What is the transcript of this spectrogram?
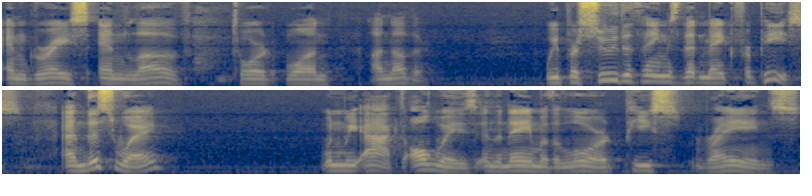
and grace and love toward one another. We pursue the things that make for peace. And this way, when we act always in the name of the Lord, peace reigns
